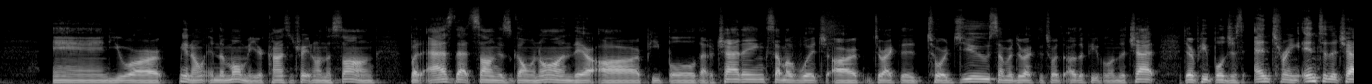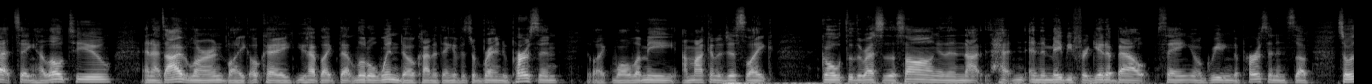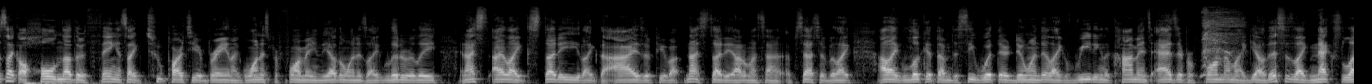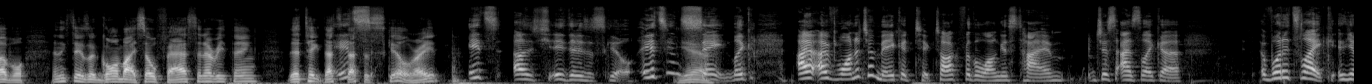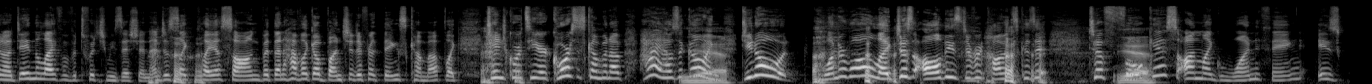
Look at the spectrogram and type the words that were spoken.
and you are you know in the moment. You're concentrating on the song. But as that song is going on, there are people that are chatting, some of which are directed towards you, some are directed towards other people in the chat. There are people just entering into the chat saying hello to you. And as I've learned, like, okay, you have like that little window kind of thing. If it's a brand new person, you're like, well, let me, I'm not going to just like, go through the rest of the song and then not and then maybe forget about saying you know greeting the person and stuff. So it's like a whole nother thing. It's like two parts of your brain like one is performing and the other one is like literally and i, I like study like the eyes of people not study i don't want to sound obsessive but like i like look at them to see what they're doing. They're like reading the comments as they're performing. I'm like yo this is like next level. And these things are going by so fast and everything that take that's that's a skill right It's a it is a skill. It's Yeah. insane. Like I I've wanted to make a TikTok for the longest time just as like a what it's like, you know, a day in the life of a Twitch musician and just like play a song, but then have like a bunch of different things come up, like change chords here, chorus is coming up. Hi, how's it going? Yeah. Do you know Wonderwall? like just all these different comments because it to Yeah. focus on like one thing is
